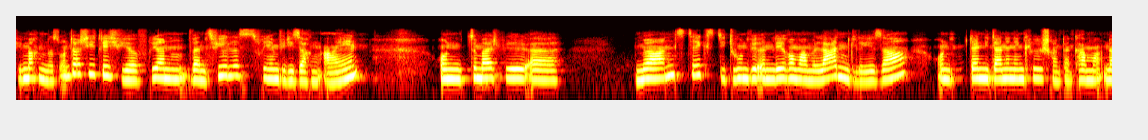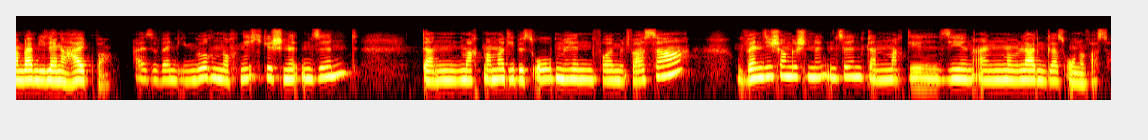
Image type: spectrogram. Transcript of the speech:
wir machen das unterschiedlich. Wir frieren, wenn es viel ist, frieren wir die Sachen ein. Und zum Beispiel äh, Möhrensticks, die tun wir in leere Marmeladengläser und stellen die dann in den Kühlschrank. Dann kann man, dann bleiben die länger haltbar. Also wenn die Möhren noch nicht geschnitten sind, dann macht Mama die bis oben hin voll mit Wasser wenn sie schon geschnitten sind, dann macht ihr sie in ein Marmeladenglas ohne Wasser.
